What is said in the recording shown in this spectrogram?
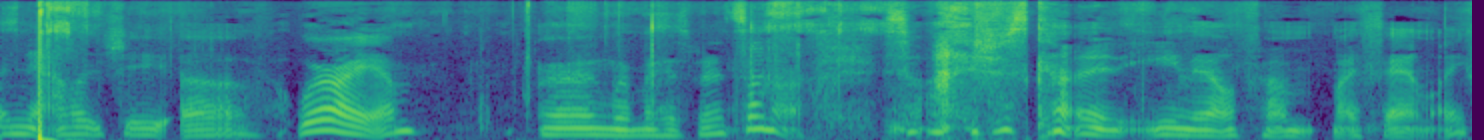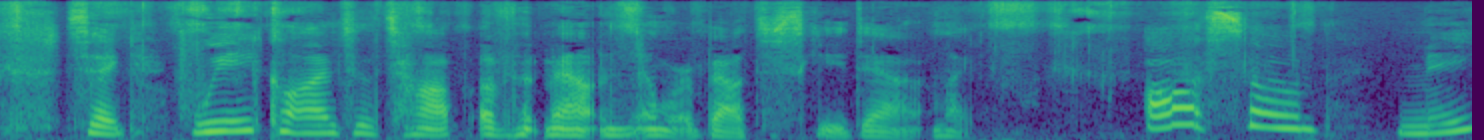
analogy of where I am and where my husband and son are. So I just got an email from my family saying, We climbed to the top of the mountain and we're about to ski down. I'm like, Awesome. Me?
